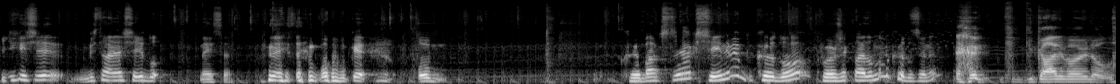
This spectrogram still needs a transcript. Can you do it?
iki kişi bir tane şeyi do- neyse. neyse o bu ke- o kırbaçlayak şeyini mi kırdı o? Projectile'ını mı kırdı senin? Galiba öyle oldu.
